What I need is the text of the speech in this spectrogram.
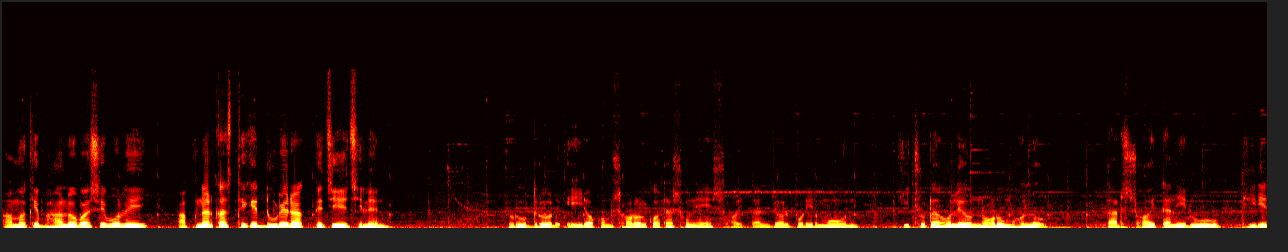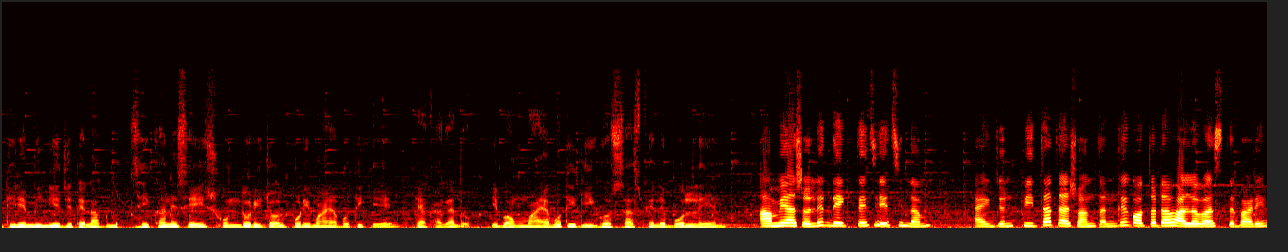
আমাকে ভালোবাসে বলেই আপনার কাছ থেকে দূরে রাখতে চেয়েছিলেন। রুদ্রর এই রকম সরল কথা শুনে শয়তান জলপরীর মন কিছুটা হলেও নরম হলো। তার শয়তানি রূপ ধীরে ধীরে মিলিয়ে যেতে লাগল। সেখানে সেই সুন্দরী জলপরী মায়াবতীকে দেখা গেল এবং মায়াবতী দীর্ঘশ্বাস ফেলে বললেন আমি আসলে দেখতে চেয়েছিলাম একজন পিতা তার সন্তানকে কতটা ভালোবাসতে পারে।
